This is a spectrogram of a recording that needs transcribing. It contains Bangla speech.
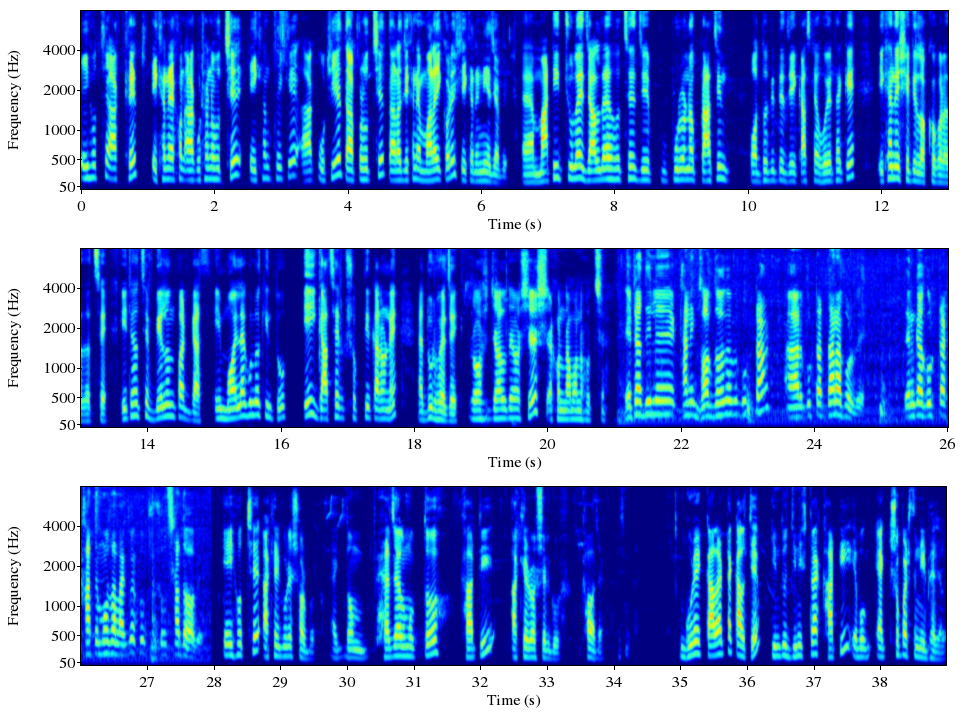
এই হচ্ছে আখ ক্ষেত এখানে এখন আখ উঠানো হচ্ছে। এইখান থেকে আখ উঠিয়ে তারপর হচ্ছে তারা যেখানে মারাই করে সেখানে নিয়ে যাবে। মাটির চুলায় জাল দেওয়া হচ্ছে যে পুরনো প্রাচীন পদ্ধতিতে যে কাজটা হয়ে থাকে এখানে সেটি লক্ষ্য করা যাচ্ছে। এটা হচ্ছে বেলুন পাট গাছ। এই ময়লাগুলো কিন্তু এই গাছের শক্তির কারণে দূর হয়ে যায়। রস জাল দেওয়া শেষ এখন নামানো হচ্ছে। এটা দিলে খানিক ঝকঝক হবে গুড়টা আর গুড়টার দানা পড়বে। তেনকা গুড়টা খাতে মজা লাগবে খুব সুস্বাদু হবে। এই হচ্ছে আখের গুড়ের শরবত। একদম ভেজাল মুক্ত খাঁটি আখের রসের গুড়। খাওয়া যাক। গুড়ের কালারটা কালচে, কিন্তু জিনিসটা খাঁটি এবং একশো পার্সেন্ট নির্ভেজাল।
